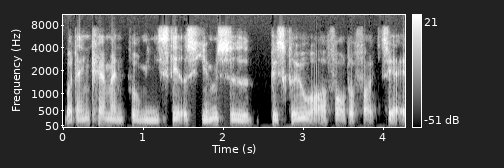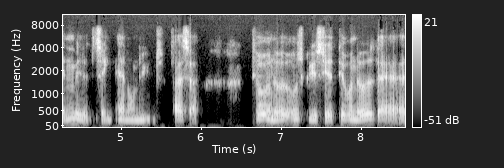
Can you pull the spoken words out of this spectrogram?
hvordan kan man på ministeriets hjemmeside beskrive og opfordre folk til at anmelde ting anonymt? Altså, det var noget, undskyld, jeg siger, det var noget, der,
